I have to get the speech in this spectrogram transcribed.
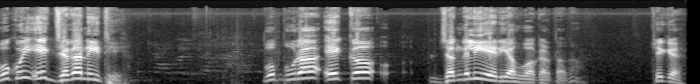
वो कोई एक जगह नहीं थी। वो पूरा एक जंगली एरिया हुआ करता था। ठीक है?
